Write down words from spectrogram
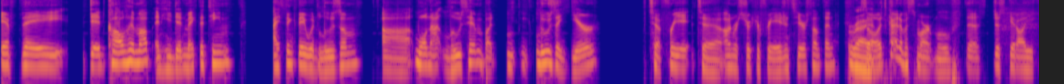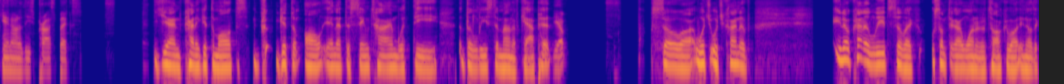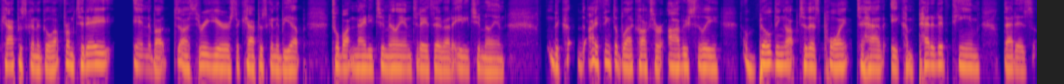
if they did call him up and he did make the team, I think they would lose him. Uh, well, not lose him, but l- lose a year to free to unrestricted free agency or something. right. So it's kind of a smart move to just get all you can out of these prospects. yeah, and kind of get them all at the, s- g- get them all in at the same time with the the least amount of cap hit. Yep. So uh, which which kind of you know kind of leads to like something I wanted to talk about. You know, the cap is going to go up from today in about uh, three years. The cap is going to be up to about ninety two million. Today it's at about eighty two million. The I think the Blackhawks are obviously building up to this point to have a competitive team that is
